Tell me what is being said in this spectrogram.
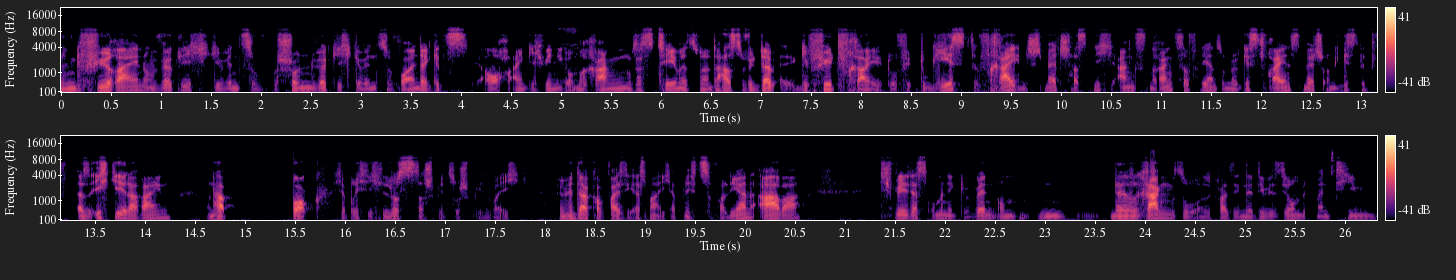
ein Gefühl rein, um wirklich gewinnen zu, schon wirklich gewinnen zu wollen. Da geht es auch eigentlich weniger um Rangsysteme, sondern da hast du da, gefühlt frei. Du, du gehst frei ins Match, hast nicht Angst, einen Rang zu verlieren, sondern du gehst frei ins Match und gehst mit. Also ich gehe da rein und habe Bock. Ich habe richtig Lust, das Spiel zu spielen, weil ich im Hinterkopf weiß ich erstmal, ich habe nichts zu verlieren, aber ich will das unbedingt gewinnen, um einen Rang so, also quasi in der Division mit meinem Team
